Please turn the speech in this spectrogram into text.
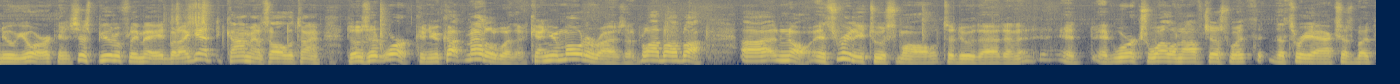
New York, and it's just beautifully made, but I get comments all the time. Does it work? Can you cut metal with it? Can you motorize it? Blah, blah, blah. Uh, no, it's really too small to do that, and it, it, it, works well enough just with the three axes, but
